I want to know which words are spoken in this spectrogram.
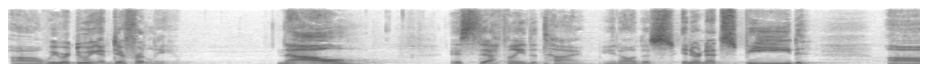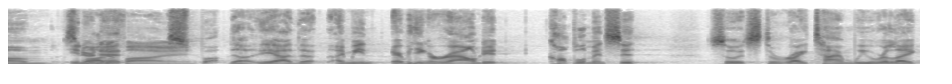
uh, we were doing it differently. Now, it's definitely the time. You know, this internet speed, um, internet, Spotify. Spo- the- yeah. The, I mean, everything around it complements it. So it's the right time. We were like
